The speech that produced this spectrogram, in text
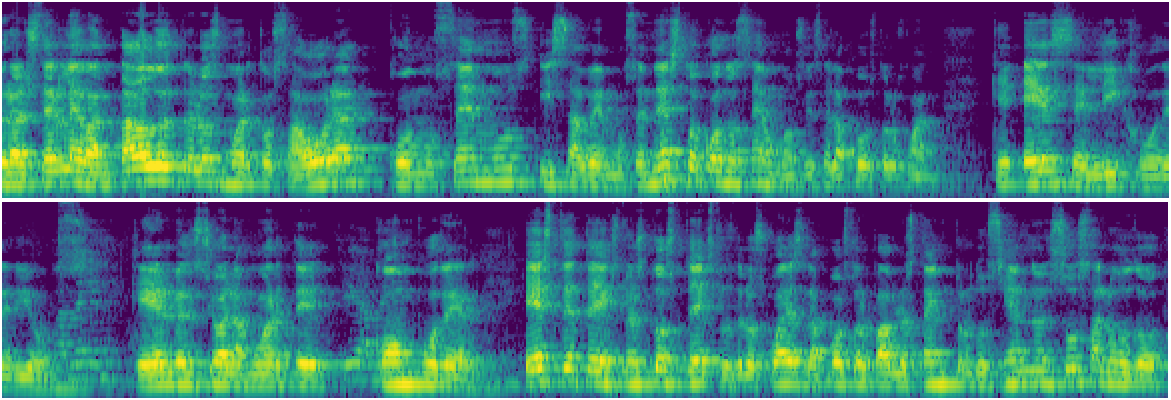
Pero al ser levantado entre los muertos, ahora conocemos y sabemos. En esto conocemos, dice el apóstol Juan, que es el Hijo de Dios. Que Él venció a la muerte con poder. Este texto, estos textos de los cuales el apóstol Pablo está introduciendo en su saludo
